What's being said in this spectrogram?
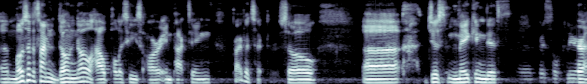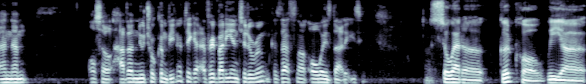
uh, most of the time don't know how policies are impacting private sector. So uh, just making this uh, crystal clear and then also have a neutral convener to get everybody into the room because that's not always that easy. So at a good call, we uh,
